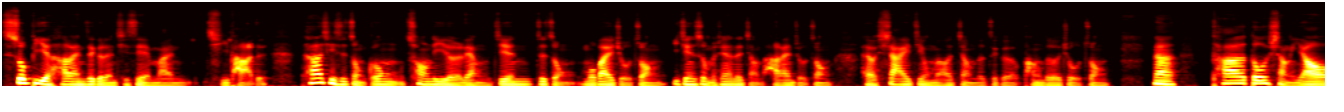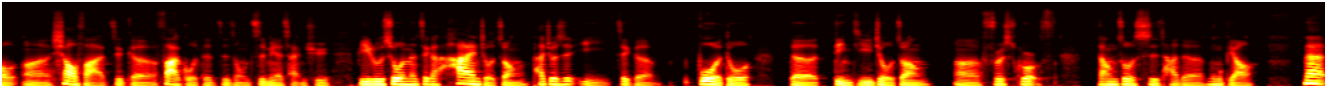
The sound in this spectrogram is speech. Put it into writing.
说比尔哈兰这个人其实也蛮奇葩的，他其实总共创立了两间这种摩拜酒庄，一间是我们现在在讲的哈兰酒庄，还有下一间我们要讲的这个庞德酒庄。那他都想要呃效法这个法国的这种知名的产区，比如说呢，这个哈兰酒庄，它就是以这个波尔多的顶级酒庄呃 First Growth 当做是它的目标。那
